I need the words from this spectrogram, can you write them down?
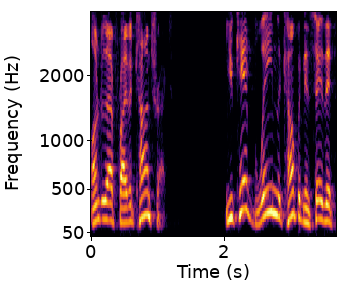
under that private contract? You can't blame the company and say that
